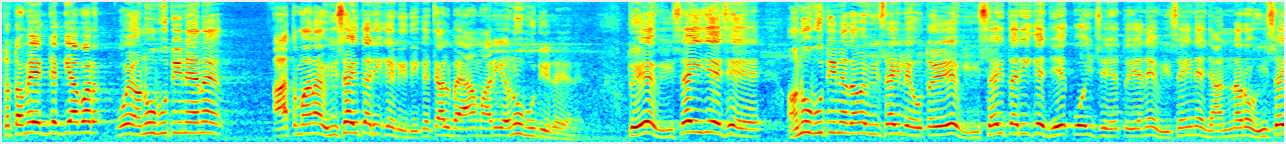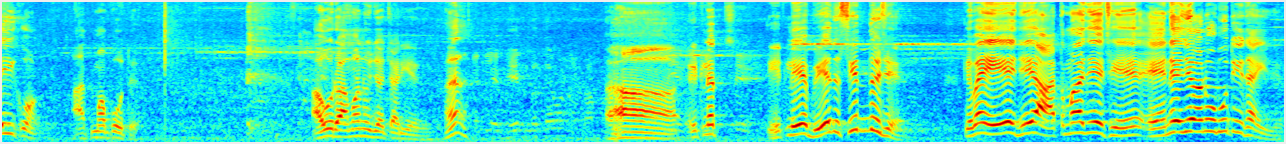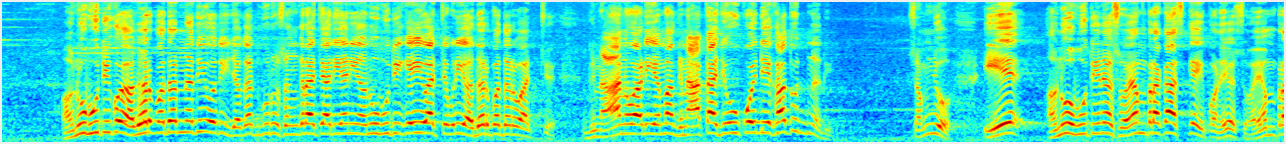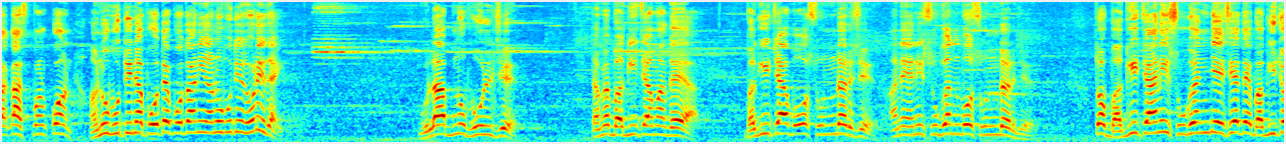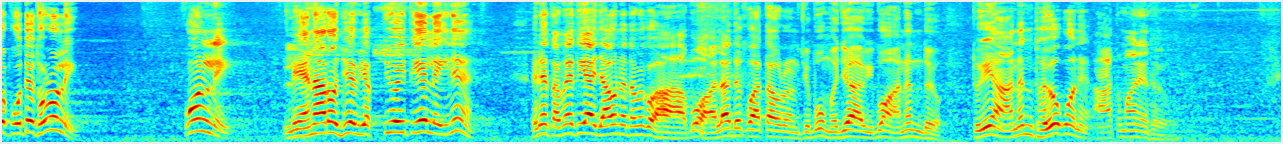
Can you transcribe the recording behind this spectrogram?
તો તમે એક જગ્યા પર કોઈ અનુભૂતિને એને આત્માના વિષય તરીકે લીધી કે ચાલ ભાઈ આ મારી અનુભૂતિ થઈ એને. તો એ વિષય જે છે, અનુભૂતિને તમે વિષય લેવું, તો એ વિષય તરીકે જે કોઈ છે, તો એને વિષયને જાણનારો વિષય કોણ? આત્મા પોતે. આવું રામાનુજાચાર્ય કહ્યું હે? હા, એટલે એટલે એ ભેદ સિદ્ધ છે કે ભાઈ એ જે આત્મા જે છે, એને જે અનુભૂતિ થાય છે. અનુભૂતિ કોઈ અધર પધર નથી હોતી. જગતગુરુ શંકરાચાર્યની અનુભૂતિ કેવી વાત છે? બધી અધર પધર વાત છે. જ્ઞાનવાળી એમાં જ્ઞાતા જેવું કોઈ દેખાતું જ નથી. સમજો, એ અનુભૂતિને સ્વયં પ્રકાશ કહે, પણ એ સ્વયં પ્રકાશ પણ કોણ? અનુભૂતિને પોતે પોતાની અનુભૂતિ થોડી થાય. ગુલાબનું ફૂલ છે. તમે બગીચામાં ગયા. બગીચા બહુ સુંદર છે અને એની સુગંધ બહુ સુંદર છે. તો બગીચાની સુગંધ જે છે તે બગીચો પોતે થોડો લે. કોણ લઈ લેનારો જે વ્યક્તિ હોય તે લઈને એટલે તમે ત્યાં જાઓ ને તમે કહો, હા હા, બહુ આહલાદક વાતાવરણ છે, બહુ મજા આવી, બહુ આનંદ થયો. તો એ આનંદ થયો કોને? આત્માને થયો.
